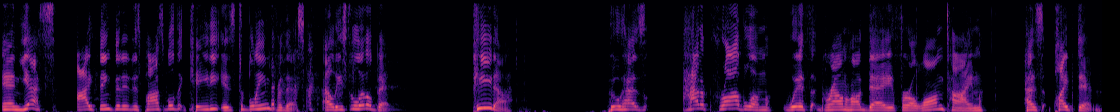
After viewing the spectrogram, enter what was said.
And yes, I think that it is possible that Katie is to blame for this, at least a little bit. PETA, who has had a problem with Groundhog Day for a long time, has piped in.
